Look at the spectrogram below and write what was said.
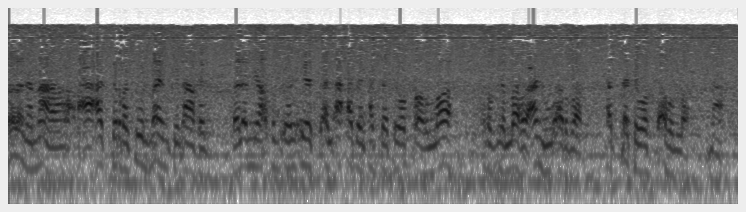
قال أنا ما عهدت الرسول ما يمكن آخذ. فلم ياخذ يسأل أحدا حتى توفاه الله رضي الله عنه وأرضاه. حتى توفاه الله. نعم.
